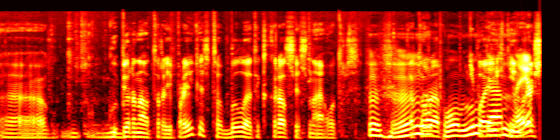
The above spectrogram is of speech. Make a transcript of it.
э, губернатора и правительства было это как раз лесная отрасль, угу, которая помним, по, да, их расч...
